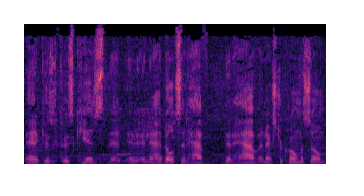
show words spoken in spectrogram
and because kids that and, and adults that have that have an extra chromosome,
